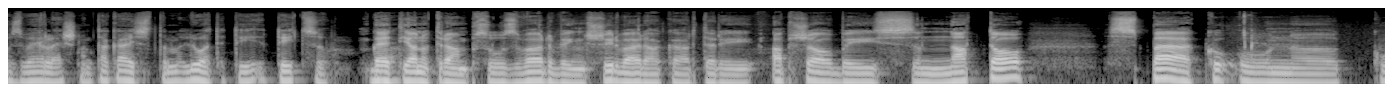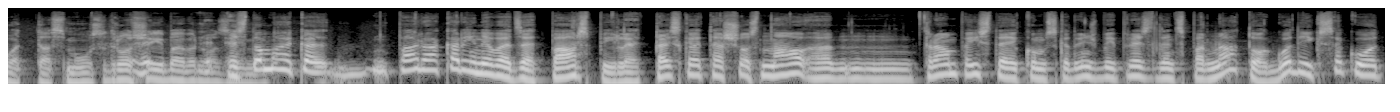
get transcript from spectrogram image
uz vēlēšanām. Tā kā es tam ļoti ticu. Bet, ja nu Trumps uzvar, viņš ir vairāk kārt arī apšaubījis NATO spēku un uh, ko tas mūsu drošībai var nozīmēt? Es domāju, ka pārāk arī nevajadzētu pārspīlēt. Tā skaitā šos nav, um, Trumpa izteikumus, kad viņš bija prezidents par NATO. Godīgi sakot,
